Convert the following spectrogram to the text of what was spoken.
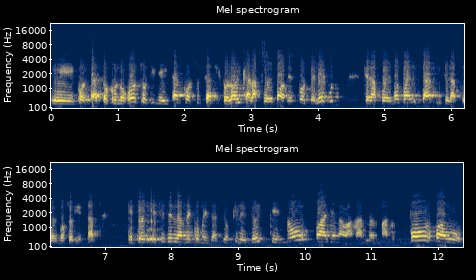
eh, contacto con nosotros. Si necesitan consulta psicológica, la podemos hacer por teléfono, se la podemos avisar y se la podemos orientar. Entonces, esa es la recomendación que les doy, que no vayan a bajar las manos. Por favor.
